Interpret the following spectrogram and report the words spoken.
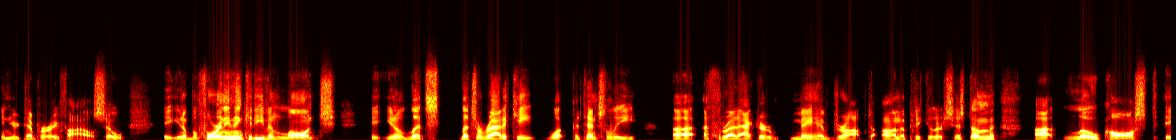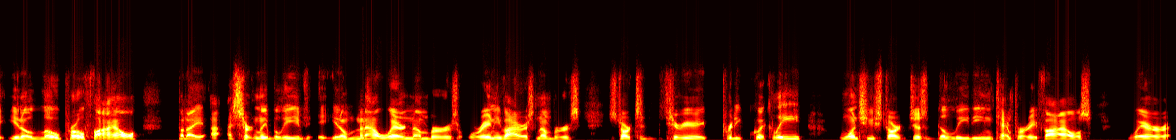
in your temporary files. So you know before anything could even launch, you know let's let's eradicate what potentially uh, a threat actor may have dropped on a particular system uh, low cost you know low profile but I, I certainly believe you know malware numbers or any virus numbers start to deteriorate pretty quickly once you start just deleting temporary files where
